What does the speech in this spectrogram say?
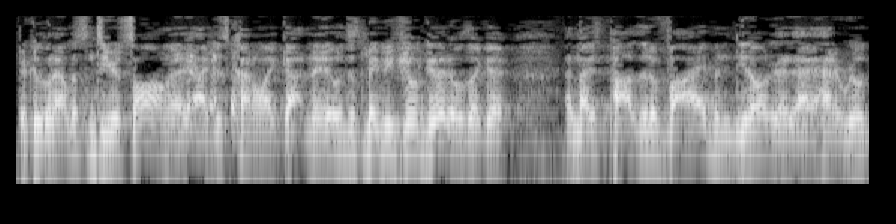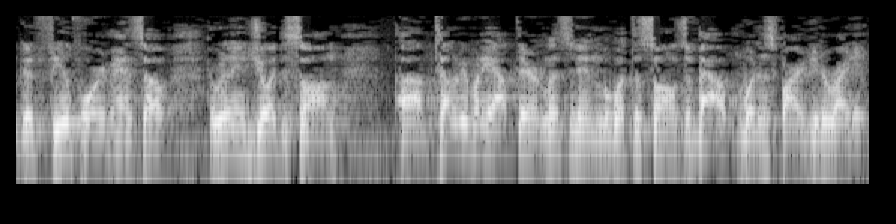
because when I listened to your song, I, I just kind of like got it. It just made me feel good. It was like a a nice positive vibe, and you know, I had a real good feel for it, man. So I really enjoyed the song. Um, tell everybody out there listening what the song's about and what inspired you to write it.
